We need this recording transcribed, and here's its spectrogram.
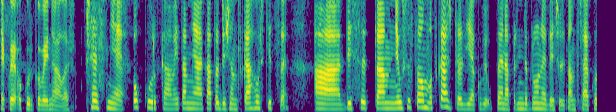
Jako je okurkový nálev. Přesně, okurka, je tam nějaká ta dižonská hořtice. A když se tam, mě už se stalo moc krát, že lidi jakoby úplně na první dobrou nevěřili, tam třeba jako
